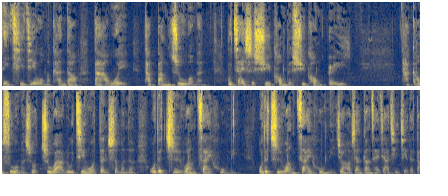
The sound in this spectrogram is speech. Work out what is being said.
第七节我们看到大卫。”他帮助我们，不再是虚空的虚空而已。他告诉我们说：“主啊，如今我等什么呢？我的指望在乎你，我的指望在乎你。”就好像刚才佳琪姐的祷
